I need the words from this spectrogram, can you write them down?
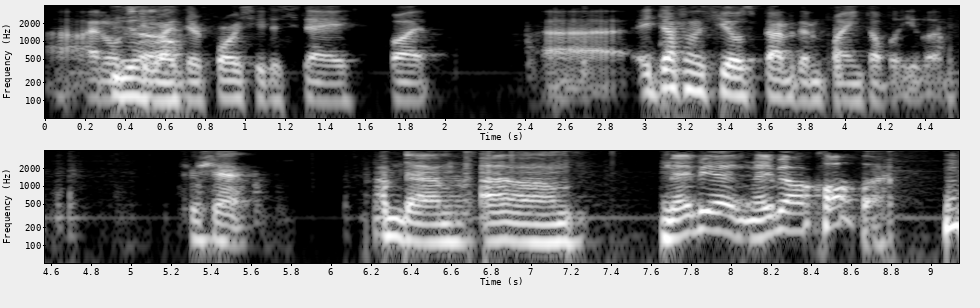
Uh, I don't see why they're force you to stay, but uh, it definitely feels better than playing double elim. For sure. I'm down. Um, maybe I, maybe I'll qualify. Hmm,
